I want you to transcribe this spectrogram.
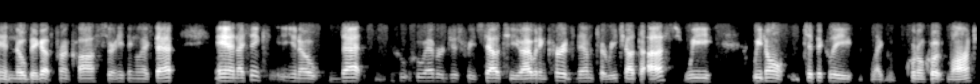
and no big upfront costs or anything like that. And I think you know that wh- whoever just reached out to you, I would encourage them to reach out to us. We we don't typically like quote unquote launch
